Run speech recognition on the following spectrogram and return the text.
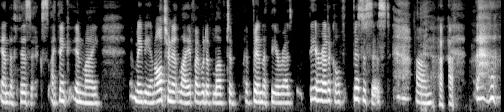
and the physics. I think in my maybe an alternate life, I would have loved to have been a theoret- theoretical physicist. Um,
